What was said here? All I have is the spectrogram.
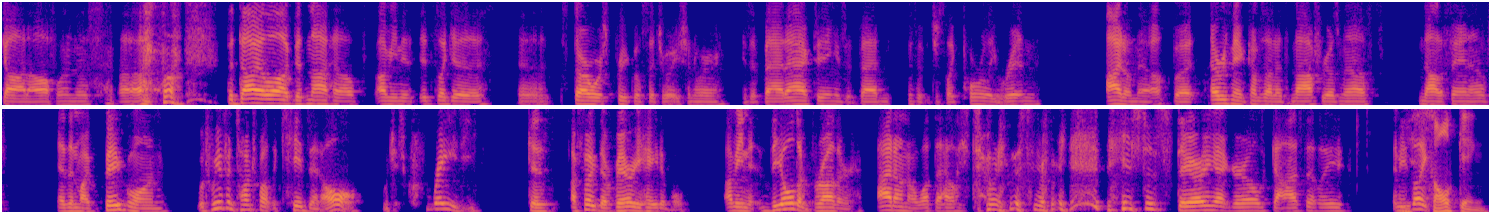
god awful in this. Uh, the dialogue does not help. I mean, it, it's like a, a Star Wars prequel situation where is it bad acting? Is it bad? Is it just like poorly written? I don't know, but everything that comes out of D'Onofrio's mouth, not a fan of. And then my big one, which we haven't talked about the kids at all, which is crazy because I feel like they're very hateable. I mean, the older brother, I don't know what the hell he's doing in this movie. He's just staring at girls constantly. And he's, like, sulking.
